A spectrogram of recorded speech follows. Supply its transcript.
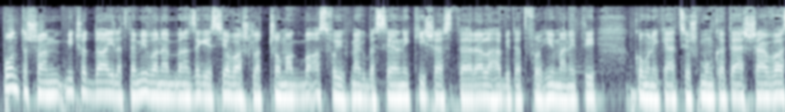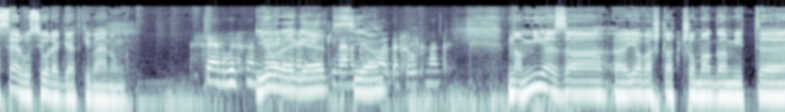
pontosan micsoda, illetve mi van ebben az egész javaslatcsomagban, azt fogjuk megbeszélni Kis Eszterrel, a Habitat for Humanity kommunikációs munkatársával. Szervusz, jó reggelt kívánunk! Szervusz, Jó reggelt, kívánok szia. a hallgatóknak! Na, mi az a javaslatcsomag, amit uh,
